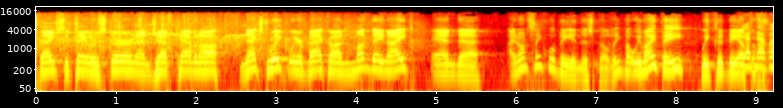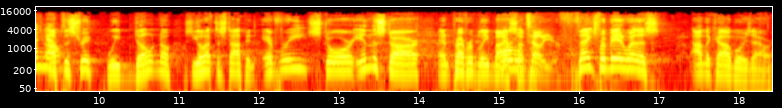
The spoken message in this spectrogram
Thanks to Taylor Stern and Jeff Kavanaugh. Next week, we are back on Monday night, and uh, I don't think we'll be in this building, but we might be. We could be up, You the, never know. up the street. We don't know. So you'll have to stop in every store in the Star and preferably buy Or we'll tell you. Thanks for being with us on the Cowboys Hour.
